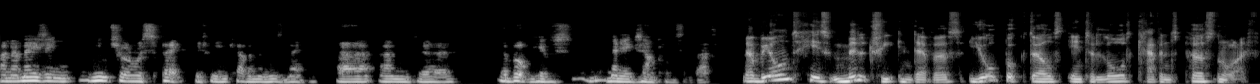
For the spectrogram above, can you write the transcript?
an amazing mutual respect between Cavan and his men. Uh, and uh, the book gives many examples of that. Now, beyond his military endeavours, your book delves into Lord Cavan's personal life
